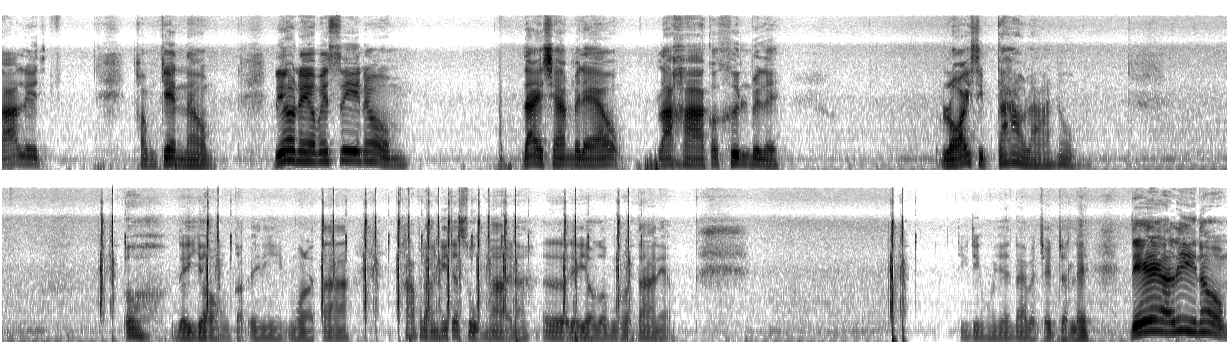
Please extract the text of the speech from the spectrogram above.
ล้านเลยทอมเกนนะผมเรียวเนลเมซี่นะผม ได้แชมป์ไปแล้ว ราคาก็ขึ้นไปเลยร้อยสิบเก้าล้านนะผมโอ้เดยองกับไอ้นี่โมราต้าค่าพลังนี้จะสูงมากเลยนะ เออเดยองกับโมราต้าเนี่ย จริงๆผมจะได้แบบจัดๆเลย เดลี่นะผม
